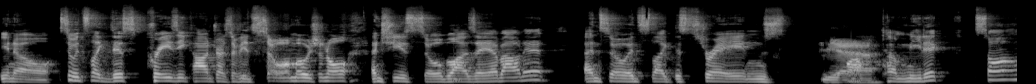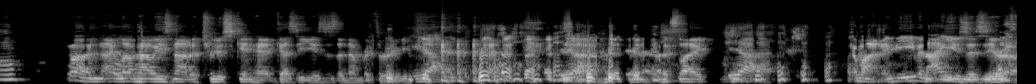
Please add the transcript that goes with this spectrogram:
you know so it's like this crazy contrast of it's so emotional and she's so blasé about it and so it's like this strange yeah comedic song well and i love how he's not a true skinhead because he uses the number three yeah yeah you know, it's like yeah come on I mean, even i use a zero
